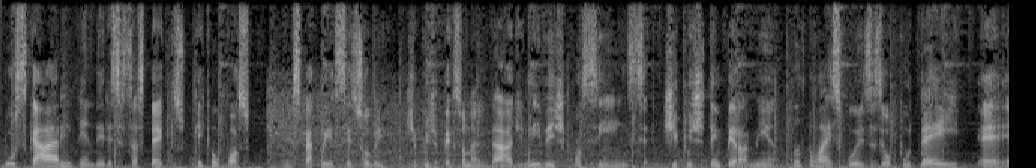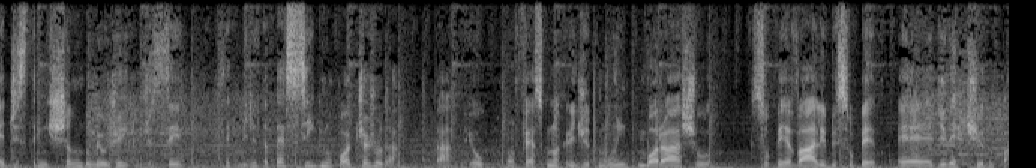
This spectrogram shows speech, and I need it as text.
Buscar entender esses aspectos. O que, que eu posso buscar conhecer sobre tipos de personalidade, níveis de consciência, tipos de temperamento. Quanto mais coisas eu puder ir é, é, destrinchando o meu jeito de ser, você acredita? Até signo pode te ajudar tá? Eu confesso que não acredito muito, embora acho super válido e super é, divertido, pá.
